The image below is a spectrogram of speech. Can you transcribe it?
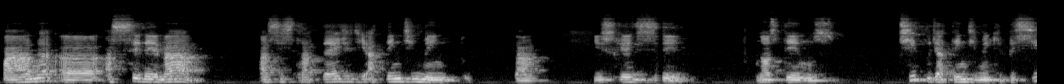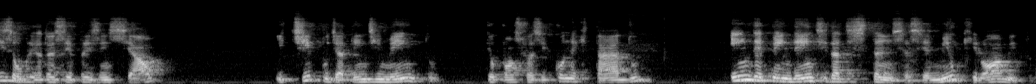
para uh, acelerar as estratégias de atendimento, tá? Isso quer dizer, nós temos tipo de atendimento que precisa obrigatoriamente ser presencial e tipo de atendimento que eu posso fazer conectado, independente da distância, se é mil quilômetros,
